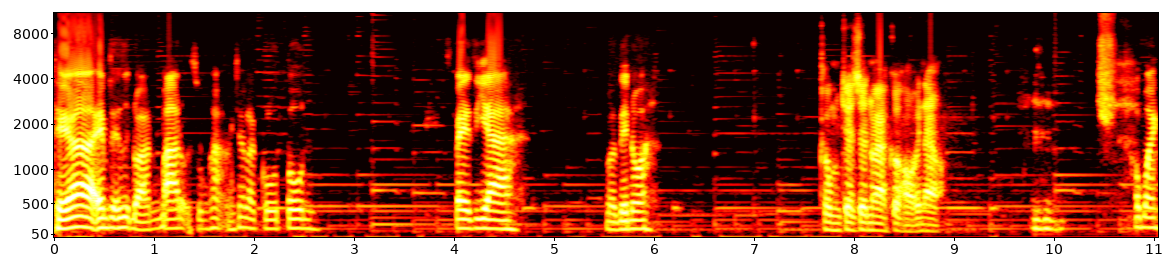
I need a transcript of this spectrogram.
Thế à, em sẽ dự đoán ba đội xuống hạng chắc là Crotone Spezia và Genoa. Không cho Genoa cơ hội nào. Không anh.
